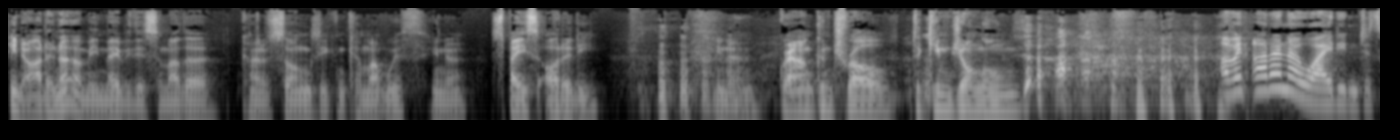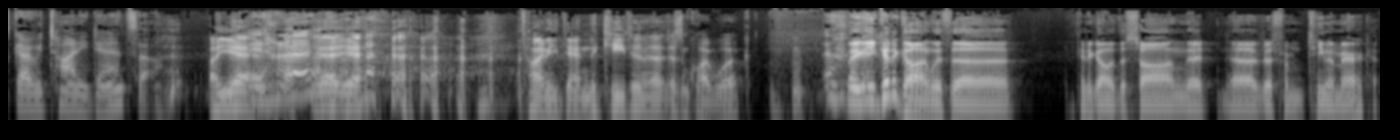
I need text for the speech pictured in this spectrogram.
you know, I don't know. I mean, maybe there's some other kind of songs he can come up with. You know, Space Oddity. you know, ground control to Kim Jong Un. I mean, I don't know why he didn't just go with Tiny Dancer. Oh yeah, yeah, yeah. Tiny Dan Nikita. That doesn't quite work. Well, he could have gone with uh, he could have gone with the song that uh, just from Team America.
